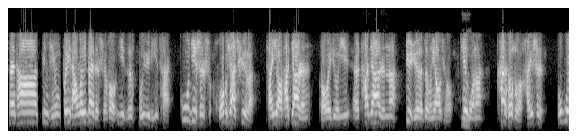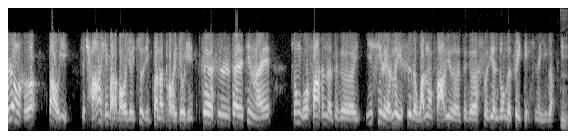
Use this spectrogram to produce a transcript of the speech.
在他病情非常危殆的时候一直不予理睬，估计是活不下去了，才要他家人保外就医，而他家人呢拒绝了这种要求，结果呢看守所还是不顾任何道义，就强行把他保外就医，自己办了保外就医，这是在近来。中国发生的这个一系列类似的玩弄法律的这个事件中的最典型的一个。嗯，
